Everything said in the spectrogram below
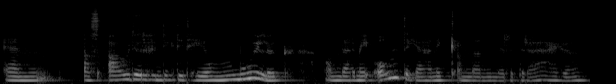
En als ouder vind ik dit heel moeilijk om daarmee om te gaan. Ik kan dat niet meer dragen.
